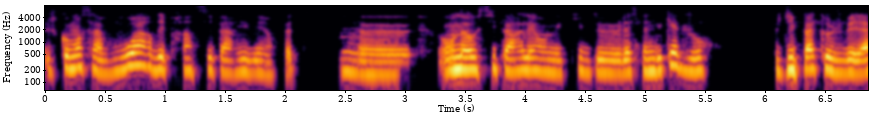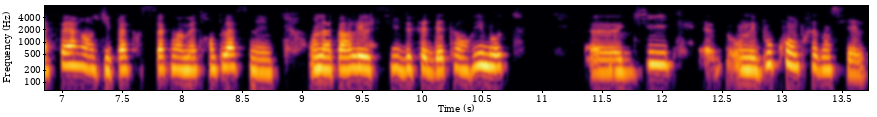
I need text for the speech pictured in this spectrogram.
je commence à voir des principes arriver, en fait. Mmh. on a aussi parlé en équipe de la semaine des quatre jours. Je dis pas que je vais la faire, hein, je dis pas que c'est ça qu'on va mettre en place, mais on a parlé aussi du fait d'être en remote. Euh, mmh. qui, euh, on est beaucoup en présentiel.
